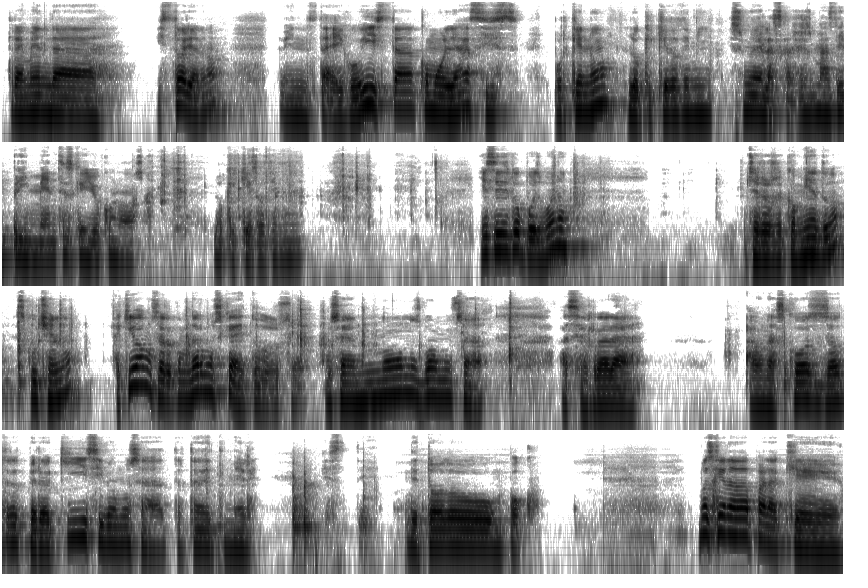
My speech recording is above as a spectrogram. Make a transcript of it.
tremenda historia, ¿no? También está egoísta, ¿cómo le haces? ¿Por qué no? Lo que quedó de mí es una de las canciones más deprimentes que yo conozco. Lo que quedó de mí. Y ese disco, pues bueno, se los recomiendo, escúchenlo. Aquí vamos a recomendar música de todos, o sea, no nos vamos a, a cerrar a, a, unas cosas, a otras, pero aquí sí vamos a tratar de tener este, de todo un poco. Más que nada para que...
